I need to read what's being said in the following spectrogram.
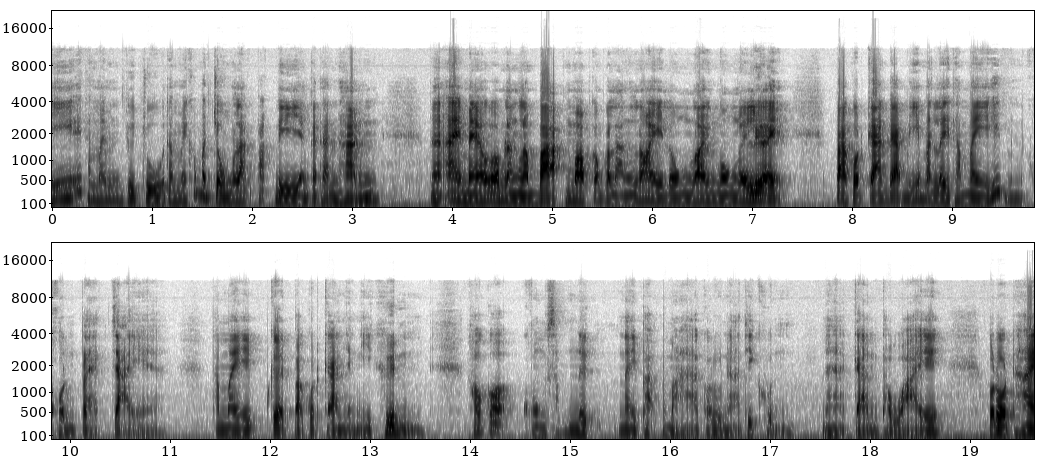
นี้เอ๊ะทำไมมันจู่ๆทำไมเขามาจงรักภักดีอย่างกระทันหันนะไอ้แมวก็กำลังลำบากมอบก็กำลังล่อยลงล่อยงงเรื่อยๆ ปรากฏการแบบนี้มันเลยทำไมเฮ้ยมันคนแปลกใจทำไมเกิดปรากฏการณ์อย่างนี้ขึ้น เขาก็คงสำนึกในพระมหากรุณาธิคุณ นะฮะการถวายรถให้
